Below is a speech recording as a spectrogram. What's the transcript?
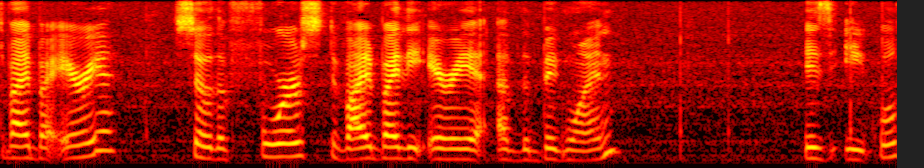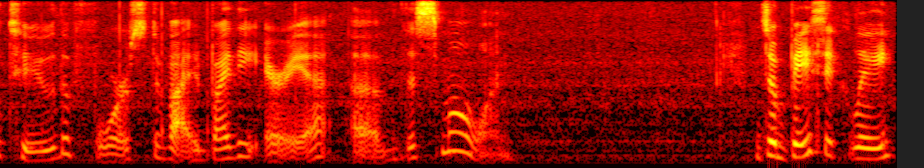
divided by area. So the force divided by the area of the big one is equal to the force divided by the area of the small one. And so basically,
